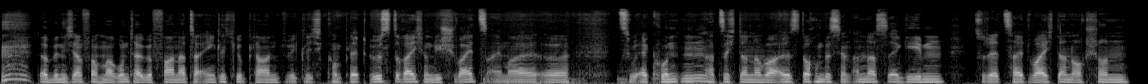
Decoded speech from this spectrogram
da bin ich einfach mal runtergefahren, hatte eigentlich geplant, wirklich komplett Österreich und die Schweiz einmal äh, zu erkunden. Hat sich dann aber alles doch ein bisschen anders ergeben. Zu der Zeit war ich dann auch schon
